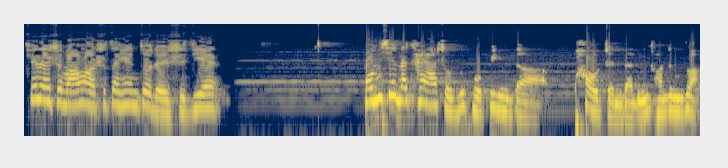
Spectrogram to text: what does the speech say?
现在是王老师在线坐诊时间。我们现在看一下手足口病的疱疹的临床症状。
